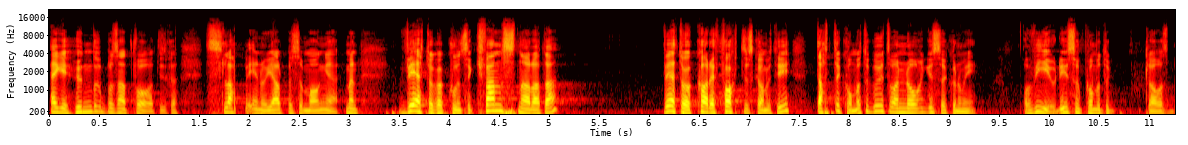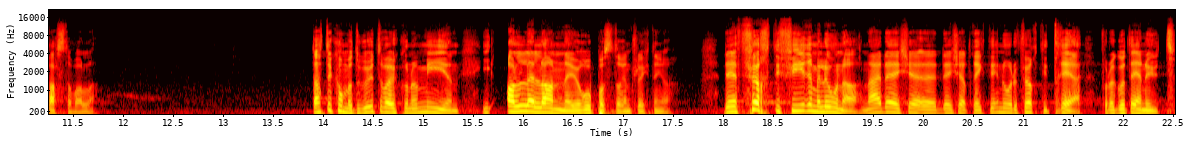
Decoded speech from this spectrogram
Jeg er 100% for at de skal slippe inn og hjelpe så mange. Men vet dere konsekvensen av dette? Vet dere hva det faktisk kan bety? Dette kommer til å gå utover Norges økonomi. Og vi er jo de som kommer til å klare oss best av alle. Dette kommer til å gå utover økonomien i alle landene i Europa som tar inn flyktninger. Det er 44 millioner. Nei, det er, ikke, det er ikke helt riktig. Nå er det 43, for det har gått én ut.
